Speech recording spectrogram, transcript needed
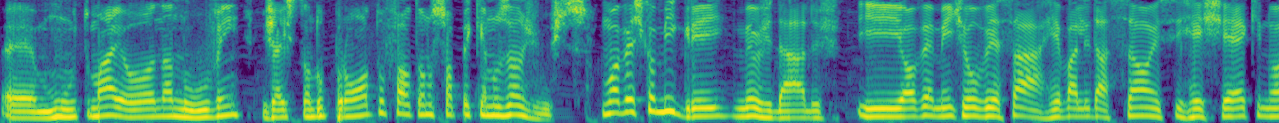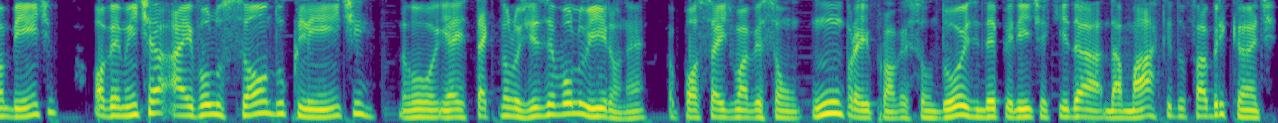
é, muito maior na nuvem, já estando pronto, faltando só pequenos ajustes. Uma vez que eu migrei meus dados e, obviamente, houve essa revalidação, esse recheque no ambiente, obviamente a, evolução do cliente no, e as tecnologias evoluíram, né? Eu posso sair de uma versão 1 para ir para uma versão 2, independente aqui da, da marca e do fabricante.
